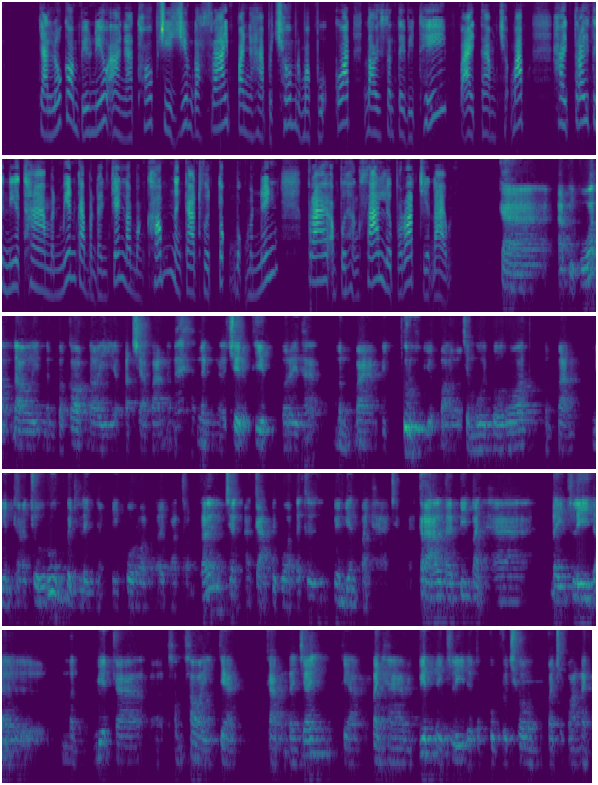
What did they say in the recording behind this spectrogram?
ចាលោកក៏អំពាវនាវអាជ្ញាធរព្យាយាមដោះស្រាយបញ្ហាប្រឈមរបស់ពួកគាត់ដោយសន្តិវិធីផ្អែកតាមច្បាប់ ហើយត្រូវធានាថាมันមានការបណ្តេញចេញដោយបង្ខំនិងការធ្វើទុកបុកម្នេញប្រើអំពើហិង្សាលើប្រវត្តិជាដើមការ អភិវឌ្ឍដោយមិនប្រកបដោយបច្ចាប័នណានិងជារភាពបរិយាថាមិនបានពិគ្រោះយោបល់ជាមួយពលរដ្ឋមិនបានមានការចូលរួមពេញលេញពីពលរដ្ឋឲ្យបានត្រឹមត្រូវអញ្ចឹងអាការអភិវឌ្ឍទៅគឺវាមានបញ្ហាចឹងក្រៅតែពីបញ្ហាដីធ្លីដែលមិនមានការថមថយទាំងការបណ្ដឹងចេញទាំងបញ្ហាវិវាទដីធ្លីដែលកំពុងប្រឈមបច្ចុប្បន្ននេះ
